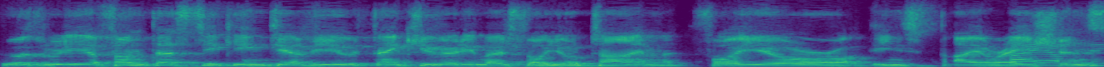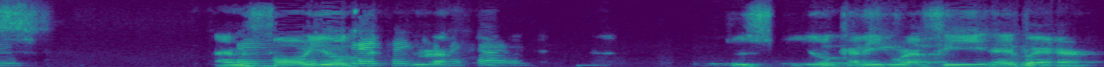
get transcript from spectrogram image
was really a fantastic interview. Thank you very much for your time, for your inspirations, and thank for your thank you, to see your calligraphy everywhere.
